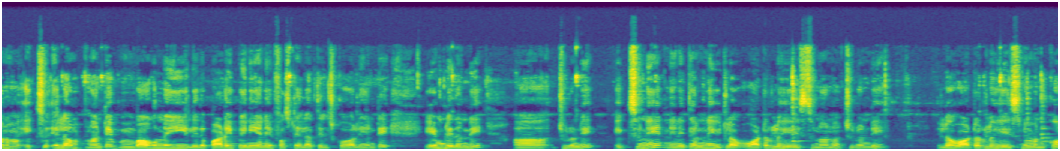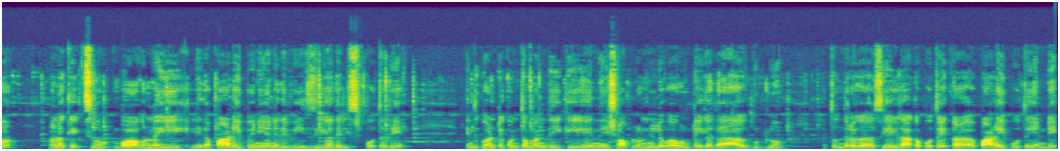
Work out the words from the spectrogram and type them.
మనం ఎగ్స్ ఎలా అంటే బాగున్నాయి లేదా పాడైపోయినాయి అనేవి ఫస్ట్ ఎలా తెలుసుకోవాలి అంటే ఏం లేదండి. చూడండి ఎగ్స్ని నేనైతే అన్నీ ఇట్లా వాటర్లో వేస్తున్నాను చూడండి. ఇలా వాటర్లో వేసినాం అనుకో మనకు ఎగ్స్ బాగున్నాయి లేదా పాడైపోయినాయి అనేది ఈజీగా తెలిసిపోతుంది. ఎందుకంటే కొంతమందికి ఏంది షాప్లో నిల్వ ఉంటాయి కదా గుడ్లు. తొందరగా సేల్ కాకపోతే పాడైపోతాయండి.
